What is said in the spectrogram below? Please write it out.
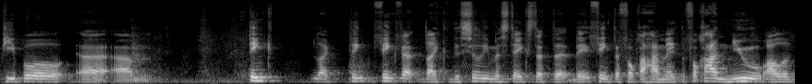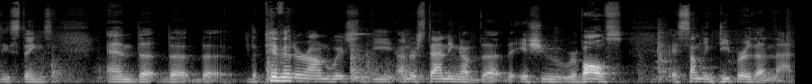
people uh, um, think like think think that like the silly mistakes that the, they think the fuqaha make. The fuqaha knew all of these things, and the, the, the, the pivot around which the understanding of the, the issue revolves is something deeper than that.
